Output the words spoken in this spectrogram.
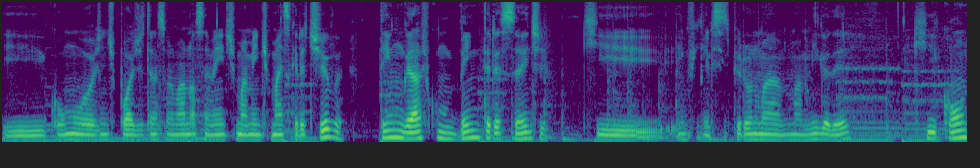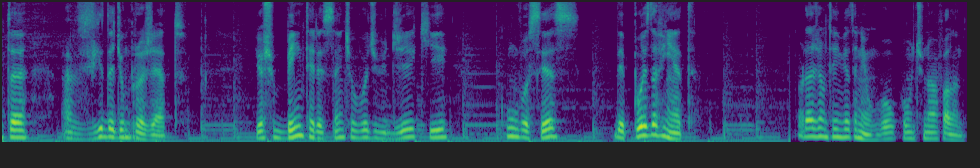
e como a gente pode transformar nossa mente em uma mente mais criativa, tem um gráfico bem interessante que, enfim, ele se inspirou numa amiga dele, que conta a vida de um projeto. E eu acho bem interessante, eu vou dividir aqui com vocês depois da vinheta. Na verdade não tem vinheta nenhuma, vou continuar falando.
